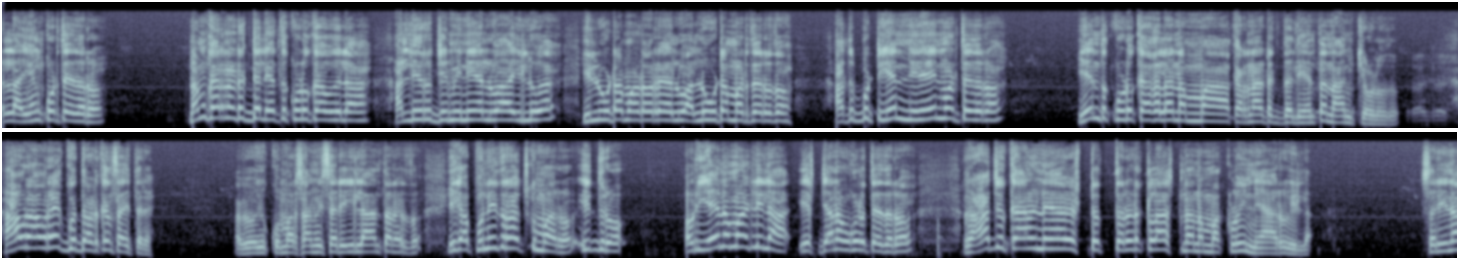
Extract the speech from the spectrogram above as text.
ಎಲ್ಲ ಹೆಂಗೆ ಕೊಡ್ತಾ ಇದ್ದಾರೆ ನಮ್ಮ ಕರ್ನಾಟಕದಲ್ಲಿ ಎತ್ತು ಕೊಡೋಕ್ಕಾಗೋದಿಲ್ಲ ಅಲ್ಲಿರೋ ಜಮೀನೇ ಅಲ್ವಾ, ಇಲ್ವಾ? ಇಲ್ಲಿ ಊಟ ಮಾಡೋರೇ ಅಲ್ವಾ, ಅಲ್ಲೂ ಊಟ ಮಾಡ್ತಾ ಇರೋದು? ಅದು ಬಿಟ್ಟು ಏನು ನೀನೇನು ಮಾಡ್ತಾ ಇದ್ದಾರೋ ಏನು ಕೊಡೋಕ್ಕಾಗಲ್ಲ ನಮ್ಮ ಕರ್ನಾಟಕದಲ್ಲಿ ಅಂತ ನಾನು ಕೇಳೋದು. ಅವ್ರು ಅವರೇ ಗುದ್ದಾಡ್ಕೊಂಡು ಸಾಯ್ತಾರೆ. ಅಯ್ಯೋ ಕುಮಾರಸ್ವಾಮಿ ಸರಿ ಇಲ್ಲ ಅಂತ ಅನ್ನೋದು. ಈಗ ಪುನೀತ್ ರಾಜ್ಕುಮಾರ್ ಇದ್ದರು ಅವ್ರು ಏನು ಮಾಡಲಿಲ್ಲ? ಎಷ್ಟು ಜನ ಹೊಗಳ್ತಾ ಇದ್ದಾರೋ ರಾಜಕಾರಣ ಅಷ್ಟು ಥರ್ಡ್ ಕ್ಲಾಸ್ ನಮ್ಮ ಮಕ್ಕಳು ಇನ್ಯಾರೂ ಇಲ್ಲ. ಸರಿನಾ?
